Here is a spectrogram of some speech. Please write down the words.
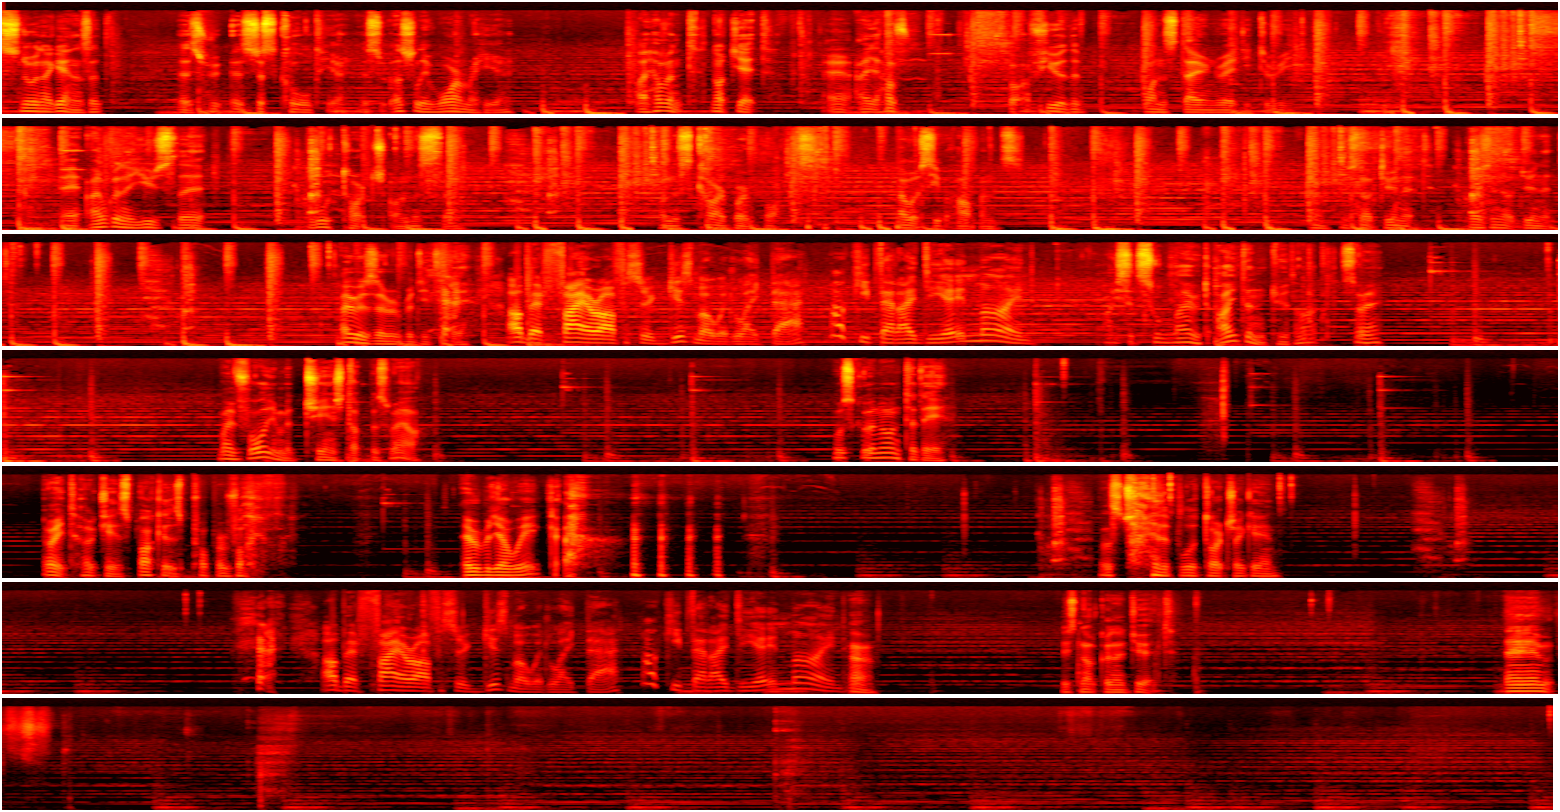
It's snowing again, is it? It's it's just cold here. It's actually warmer here. I haven't, not yet. Uh, I have got a few of the ones down ready to read. Uh, I'm going to use the blowtorch on this thing. On this cardboard box. I will see what happens. Oh, he's not doing it. Why is he not doing it? How is everybody today? I'll bet Fire Officer Gizmo would like that. I'll keep that idea in mind. Why is it so loud? I didn't do that. Sorry. My volume had changed up as well. What's going on today? Right, okay, it's back at its proper volume. Everybody awake? Let's try the blowtorch again. I'll bet Fire Officer Gizmo would like that. I'll keep that idea in mind. Oh. He's not going to do it. Um,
